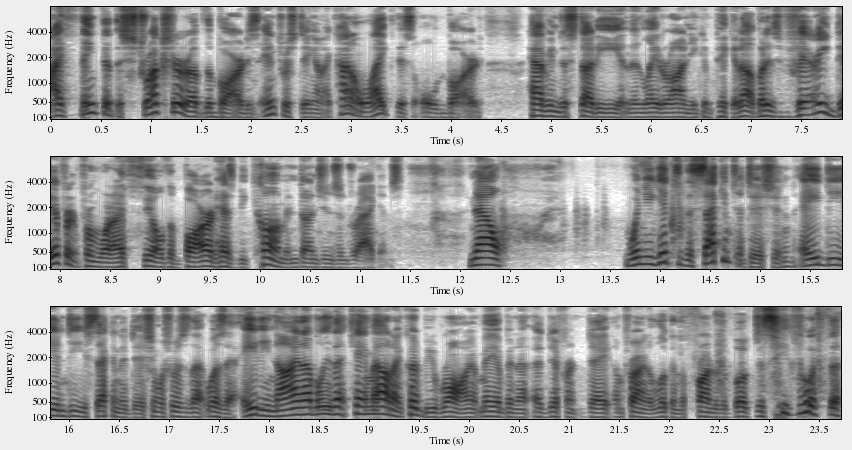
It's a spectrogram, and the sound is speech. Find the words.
I think that the structure of the bard is interesting, and I kind of like this old bard having to study and then later on you can pick it up. But it's very different from what I feel the bard has become in Dungeons and Dragons. Now, when you get to the second edition, AD&D second edition, which was that was that 89, I believe that came out. I could be wrong. It may have been a, a different date. I'm trying to look in the front of the book to see what the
